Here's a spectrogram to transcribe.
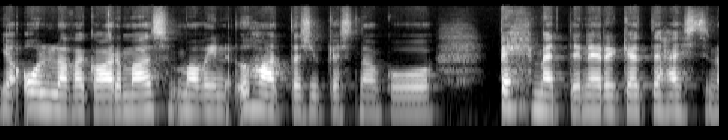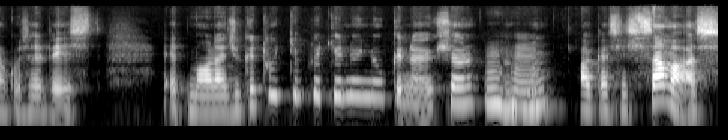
ja olla väga armas, ma võin õhata niisugust nagu pehmet energiat ja hästi nagu sellist, et ma olen niisugune tuti-puti nunnukene, eks ju mm. -hmm. aga siis samas,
